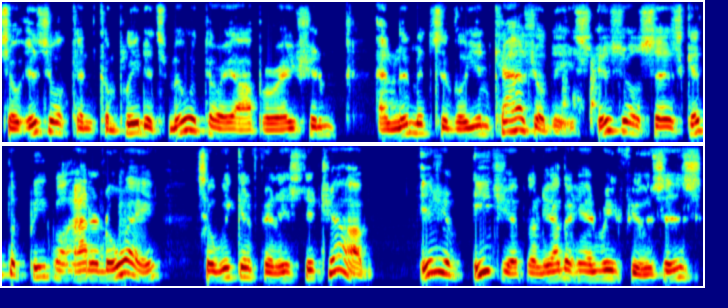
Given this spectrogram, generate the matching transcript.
so Israel can complete its military operation and limit civilian casualties. Israel says, get the people out of the way so we can finish the job. Egypt, on the other hand, refuses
